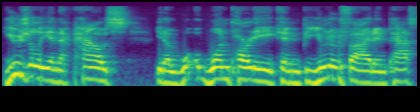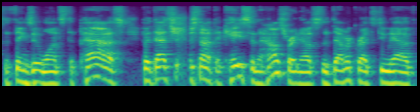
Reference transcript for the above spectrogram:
usually in the House, you know, w- one party can be unified and pass the things it wants to pass, but that's just not the case in the House right now. So the Democrats do have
